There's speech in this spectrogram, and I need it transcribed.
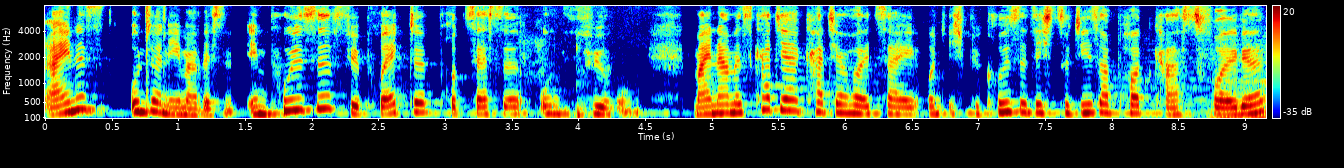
Reines Unternehmerwissen, Impulse für Projekte, Prozesse und Führung. Mein Name ist Katja, Katja Holzei und ich begrüße dich zu dieser Podcast-Folge.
